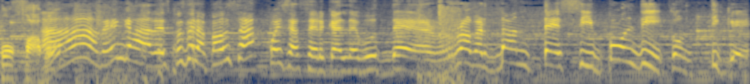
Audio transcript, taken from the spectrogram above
Por favor. Ah, venga, después de la pausa, pues se acerca el debut de Robert Dante Siboldi con Tigres.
